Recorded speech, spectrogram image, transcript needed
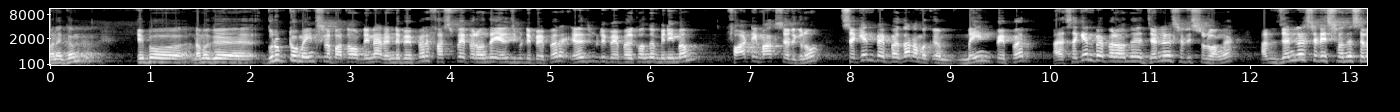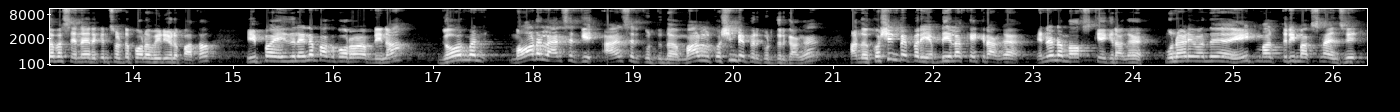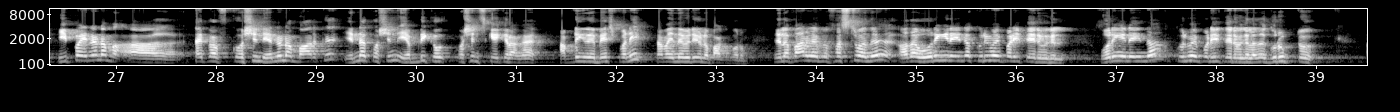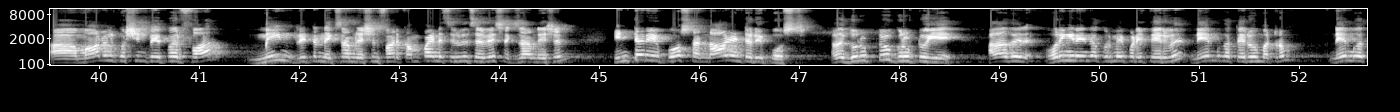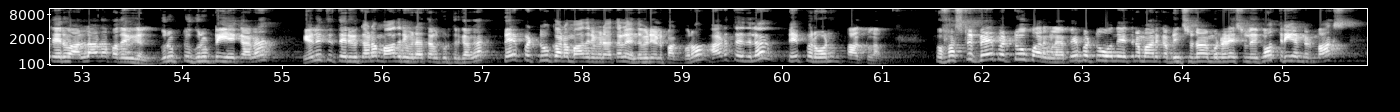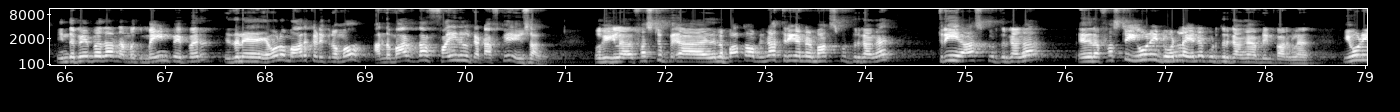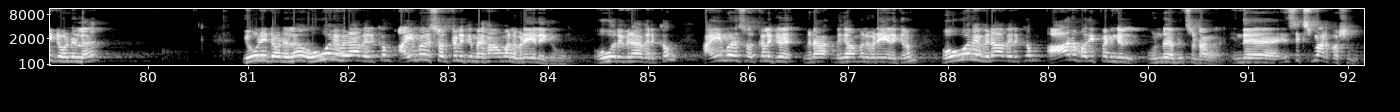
வணக்கம். இப்போ நமக்கு குரூப் டூ மெயின்ஸில் பார்த்தோம் அப்படின்னா ரெண்டு பேப்பர் ஃபர்ஸ்ட் பேப்பர் வந்து எலிஜிபிலிட்டி பேப்பர் எலிஜிபிலிட்டி பேப்பருக்கு வந்து மினிமம் ஃபார்ட்டி மார்க்ஸ் எடுக்கணும். செகண்ட் பேப்பர் தான் நமக்கு மெயின் பேப்பர் செகண்ட் பேப்பர் வந்து ஜெனரல் ஸ்டடிஸ் சொல்லுவாங்க. அந்த ஜெனரல் ஸ்டடிஸ் வந்து சிலபஸ் என்ன இருக்குன்னு சொல்லிட்டு போன வீடியோவில் பார்த்தோம். இப்போ இதில் என்ன பார்க்க போகிறோம் அப்படின்னா கவர்மெண்ட் மாடல் ஆன்சர் ஆன்சர் கொடுத்துருந்தாங்க மாடல் கொஷின் பேப்பர் கொடுத்துருக்காங்க. அந்த கொஷின் பேப்பர் எப்படி எல்லாம் கேட்குறாங்க என்னென்ன மார்க்ஸ் கேட்குறாங்க முன்னாடி வந்து எயிட் மார்க் த்ரீ மார்க்ஸ்லாம் இருந்துச்சு. இப்போ என்னென்ன டைப் ஆஃப் கொஷின் என்னென்ன மார்க் என்ன கொஷின் எப்படி கொஷின்ஸ் கேட்குறாங்க அப்படிங்கிறத பேஸ் பண்ணி நம்ம இந்த வீடியோவில் பார்க்க போகிறோம் இதில் பாருங்க இப்போ ஃபர்ஸ்ட் வந்து அதாவது ஒருங்கிணைந்த குடிமைப்படி தேர்வுகள். ஒருங்கிணைந்த குடிமைப்படி தேர்வுகள் அதாவது group two model question paper for main written examination for combined civil service examination interview post and non interview post அதாவது group two group two A அதாவது ஒருங்கிணைந்த குறுமைப்படை தேர்வு நேர்முக தேர்வு மற்றும் நேர்முக தேர்வு அல்லாத பதவிகள் குரூப் டூ குரூப் டூ ஏக்கான எழுத்து தேர்வுக்கான மாதிரி வினாத்தாள் கொடுத்துருக்காங்க. பேப்பர் டூக்கான மாதிரி வினாத்தாள் இந்த வீடியோவில் பார்க்க போகிறோம் அடுத்த இதில் பேப்பர் ஒன் பார்க்கலாம். இப்போ ஃபர்ஸ்ட் பேப்பர் டூ பாருங்களேன். பேப்பர் டூ வந்து எத்தனை மார்க் அப்படின்னு சொன்னால் முன்னாடியே சொல்லியிருக்கோம். த்ரீ ஹண்ட்ரட் மார்க்ஸ் இந்த பேப்பர் தான் நமக்கு மெயின் பேப்பர் இதில் எவ்வளோ மார்க் எடுக்கிறோமோ அந்த மார்க் தான் ஃபைனல் கட் ஆஃப்க்கு யூஸ் ஆகும். ஓகேங்களா ஃபர்ஸ்ட் இதில் பார்த்தோம் அப்படின்னா த்ரீ ஹண்ட்ரட் மார்க்ஸ் கொடுத்துருக்காங்க. த்ரீ ஹார்ஸ் கொடுத்துருக்காங்க. இதில் ஃபர்ஸ்ட் யூனிட் ஒன்ல என்ன கொடுத்துருக்காங்க அப்படின்னு பாருங்களேன். யூனிட் ஒன்றில் யூனிட் ஒன்றில் ஒவ்வொரு வினாவிற்கும் ஐம்பது சொற்களுக்கு மிகாமல் விடையளிக்கவும் ஒவ்வொரு வினாவிற்கும் ஐம்பது சொற்களுக்கு வினா மிகாமல் விடையளிக்கணும் ஒவ்வொரு வினாவிற்கும் ஆறு மதிப்பெண்கள் உண்டு அப்படின்னு சொல்றாங்க. இந்த சிக்ஸ் மார்க் கொஸ்டின்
